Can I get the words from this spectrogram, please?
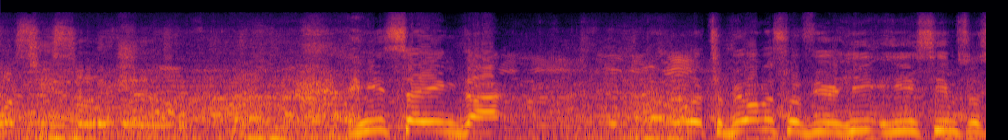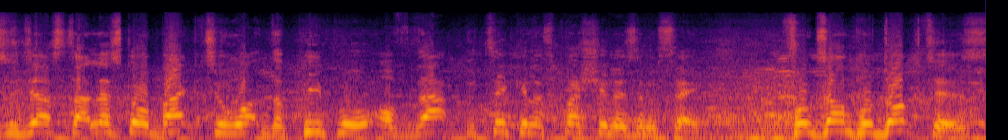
What's his solution? He's saying that. Well, to be honest with you, he, he seems to suggest that let's go back to what the people of that particular specialism say. For example, doctors,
